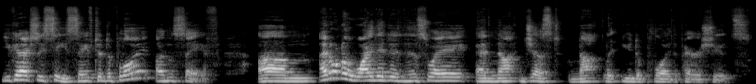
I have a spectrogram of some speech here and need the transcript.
you can actually see safe to deploy, unsafe. Um, I don't know why they did it this way and not just not let you deploy the parachutes.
